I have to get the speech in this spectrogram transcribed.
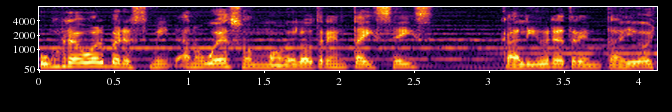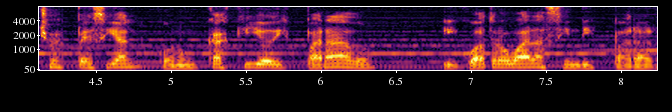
Un revólver Smith Wesson modelo 36 calibre 38 especial con un casquillo disparado y cuatro balas sin disparar.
